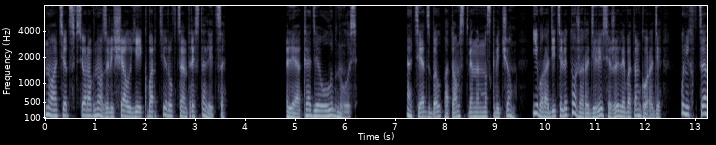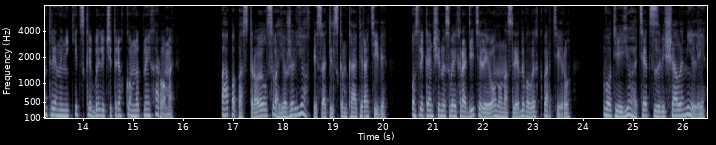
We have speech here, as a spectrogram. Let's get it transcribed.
Но отец все равно завещал ей квартиру в центре столицы. Леокадия улыбнулась. Отец был потомственным москвичом, его родители тоже родились и жили в этом городе. У них в центре на Никитской были четырехкомнатные хоромы. Папа построил свое жилье в писательском кооперативе — После кончины своих родителей он унаследовал их квартиру. Вот ее отец завещал Эмилии,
